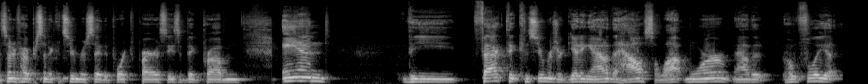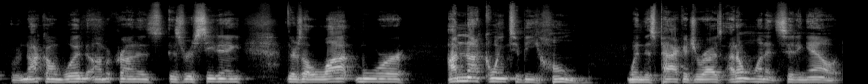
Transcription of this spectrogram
seventy five percent of consumers say the porch piracy is a big problem, and the fact that consumers are getting out of the house a lot more now that hopefully, uh, knock on wood, Omicron is is receding. There's a lot more. I'm not going to be home when this package arrives. I don't want it sitting out.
